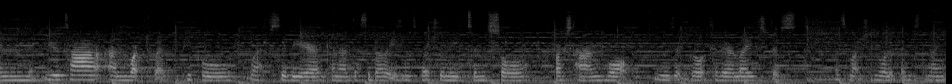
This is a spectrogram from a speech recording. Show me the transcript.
in Utah and worked with people with severe kind of disabilities and special needs and saw firsthand what music brought to their lives just as much as what it brings to mine.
